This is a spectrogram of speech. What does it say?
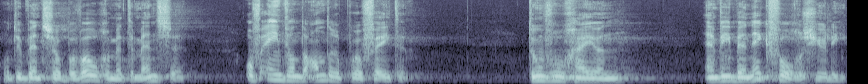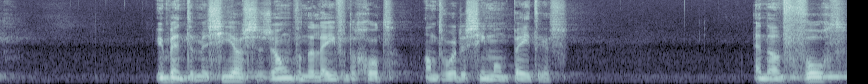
want u bent zo bewogen met de mensen. Of een van de andere profeten. Toen vroeg hij hun, en wie ben ik volgens jullie? U bent de Messias, de zoon van de levende God, antwoordde Simon Petrus. En dan vervolgt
